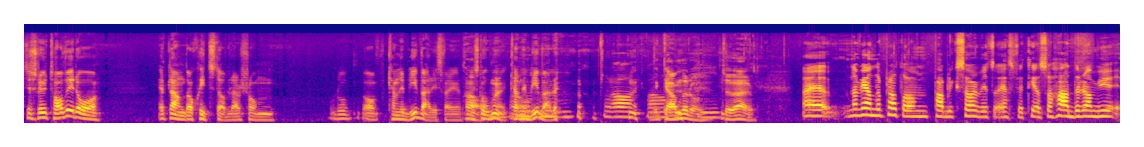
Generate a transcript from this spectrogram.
till slut har vi då ett land av skitstövlar som och då ja, kan det bli värre i Sverige. Ja. Kan det bli värre? Mm. Ja, ja. Det kan det nog, tyvärr. Eh, när vi ändå pratar om public service och SVT så hade de ju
